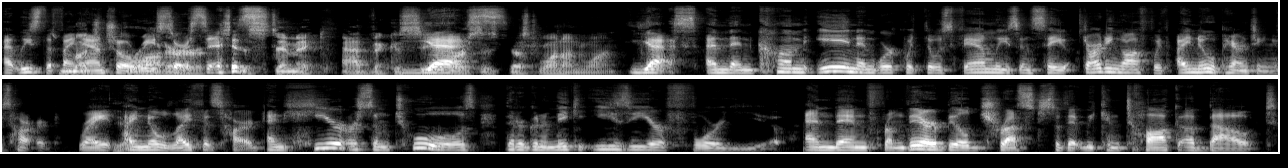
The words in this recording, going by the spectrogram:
at least the financial resources systemic advocacy yes. versus just one-on-one yes and then come in and work with those families and say starting off with i know parenting is hard right yeah. i know life is hard and here are some tools that are going to make it easier for you and then from there, build trust so that we can talk about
